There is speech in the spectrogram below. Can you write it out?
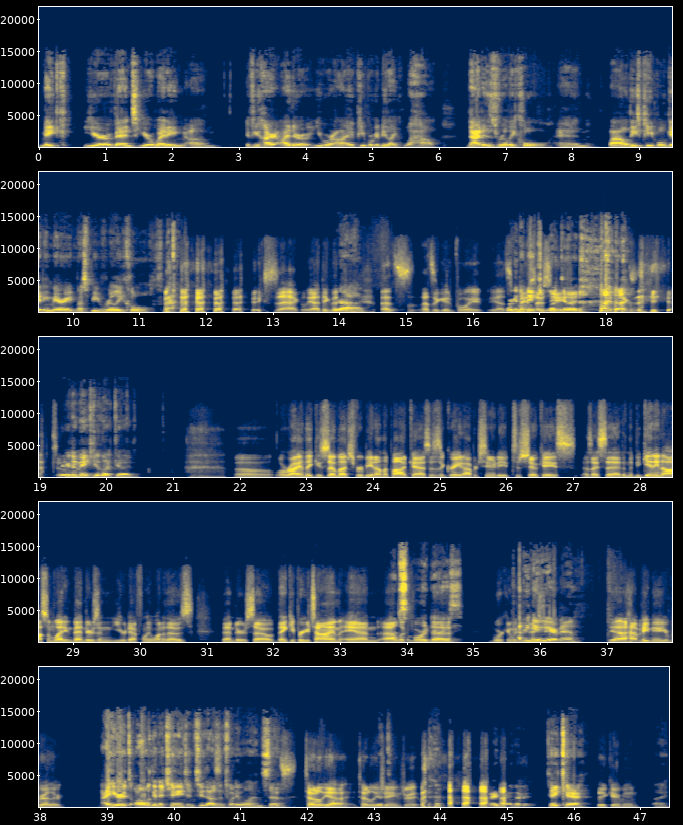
make your event, your wedding um if you hire either you or I, people are going to be like, "Wow, that is really cool." And wow, these people getting married must be really cool. exactly. I think that yeah, that's that's a good point. Yeah, we're going to make you look good. yeah. Yeah, we're going to make you look good. Oh, well, Ryan, thank you so much for being on the podcast. This is a great opportunity to showcase, as I said in the beginning, awesome wedding vendors, and you're definitely one of those vendors. So thank you for your time, and uh, look forward to working with Happy you New Year, year. man. Yeah, happy New Year, brother. I hear it's all going to change in 2021. So, It's totally, yeah, totally It's- changed, right? all right, brother. Take care. Take care, man. Bye.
